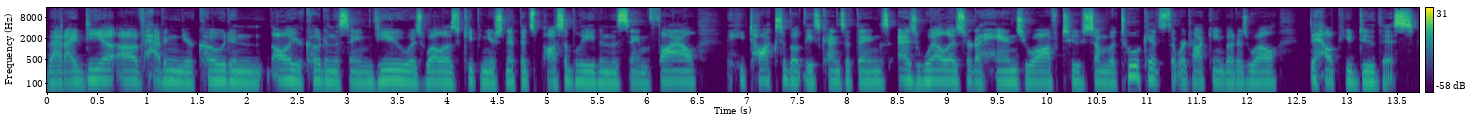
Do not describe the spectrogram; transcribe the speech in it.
that idea of having your code in all your code in the same view, as well as keeping your snippets possibly even the same file. He talks about these kinds of things, as well as sort of hands you off to some of the toolkits that we're talking about as well to help you do this.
